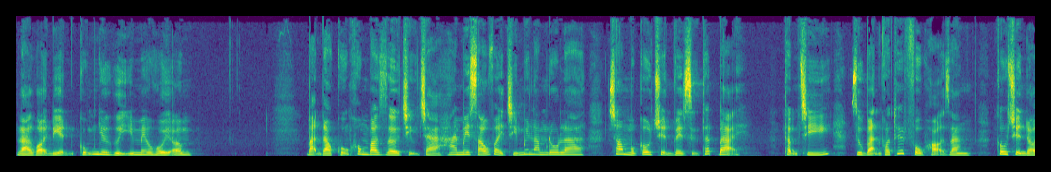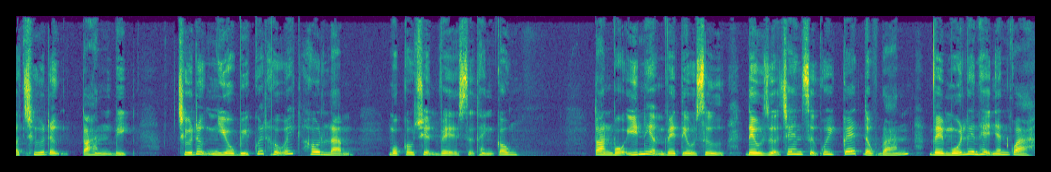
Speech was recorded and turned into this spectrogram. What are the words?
là gọi điện cũng như gửi email hồi âm. Bạn đọc cũng không bao giờ chịu trả 26,95 đô la cho một câu chuyện về sự thất bại. Thậm chí, dù bạn có thuyết phục họ rằng câu chuyện đó chứa đựng toàn bị chứa đựng nhiều bí quyết hữu ích hơn là một câu chuyện về sự thành công. Toàn bộ ý niệm về tiểu sử đều dựa trên sự quy kết độc đoán về mối liên hệ nhân quả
